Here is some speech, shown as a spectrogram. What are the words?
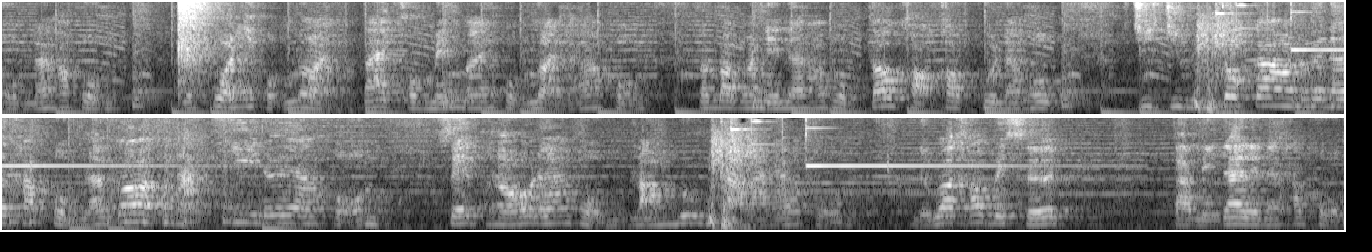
ผมนะครับผมรบกวนให้ผมหน่อยได้คอมเมนต์มาให้ผมหน่อยนะครับผมสำหรับวันนี้นะครับผมต้องขอขอบคุณนะครับผม GG w i n d o 9ด้วยนะครับผมแล้วก็สถานที่ด้วยนะครับผมเซฟเฮาส์นะครับผมลำลุ่มตานะครับผม หรือว่าเข้าไปเซิร์ชตามนี้ได้เลยนะครับผม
